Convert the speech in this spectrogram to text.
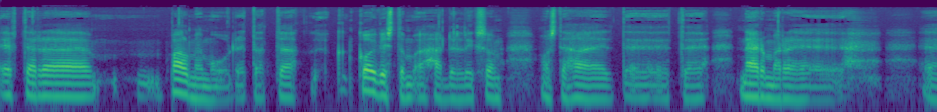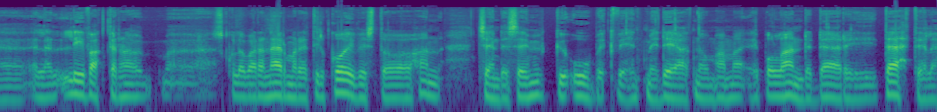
efter uh, Palmemordet. Att Koivisto hade liksom, måste ha ett, ett, närmare Eh, eller livvakterna eh, skulle vara närmare till Koivisto och han kände sig mycket obekvämt med det att om han är på landet där i Tähtele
